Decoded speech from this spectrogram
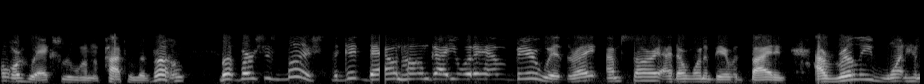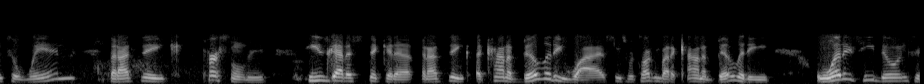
Gore, who actually won the popular vote, but versus Bush, the good down home guy you want to have a beer with, right? I'm sorry, I don't want a beer with Biden. I really want him to win, but I think personally, he's got to stick it up. And I think accountability wise, since we're talking about accountability, what is he doing to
